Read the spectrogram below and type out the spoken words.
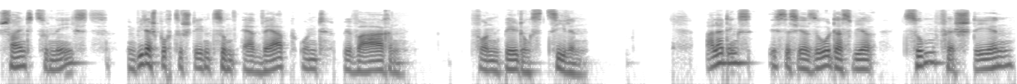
scheint zunächst im Widerspruch zu stehen zum Erwerb und Bewahren von Bildungszielen. Allerdings ist es ja so, dass wir zum Verstehen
